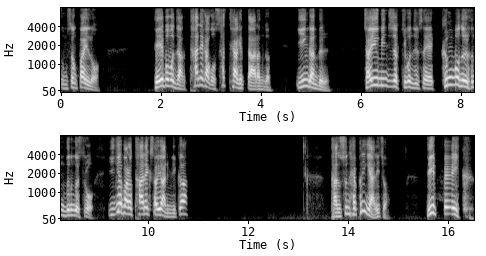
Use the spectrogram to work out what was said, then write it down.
음성 파일로 대법원장 탄핵하고 사퇴하겠다라는 것, 이 인간들 자유민주적 기본 질서의 근본을 흔드는 것으로 이게 바로 탄핵 사유 아닙니까? 단순 해프닝이 아니죠. 딥페이크,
